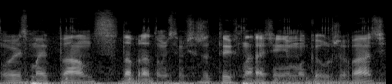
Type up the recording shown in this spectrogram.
Where's My Pants. Dobra, domyślam się, że tych na razie nie mogę używać.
